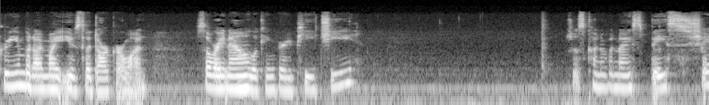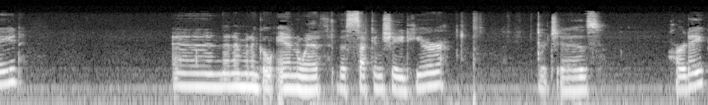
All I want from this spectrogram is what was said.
cream, but I might use the darker one. So right now, looking very peachy. Just kind of a nice base shade. And then I'm going to go in with the second shade here, which is Heartache.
